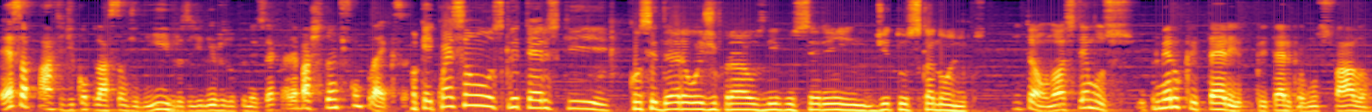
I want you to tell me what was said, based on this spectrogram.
essa parte de compilação de livros e de livros do primeiro século é bastante complexa. Ok, quais são os critérios que considera hoje para os livros serem ditos canônicos? Então, nós temos o primeiro critério, critério que alguns falam,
